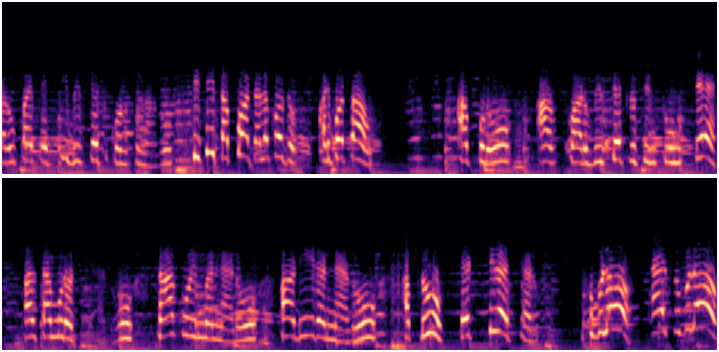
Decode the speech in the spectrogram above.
ఆ రూపాయి పెట్టి బిస్కెట్ కొనుక్కున్నాడు. చిచి తప్పు అటు వెళ్ళకూడదు పడిపోతావు. అప్పుడు వాడు బిస్కెట్లు తింటుంటే వాళ్ళ తమ్ముడు వచ్చాడు. నాకు ఇమ్మన్నాడు. వాడు అన్నాడు అప్పుడు గట్టిగా వచ్చాడు. సుబ్బులు! ఏ సుబ్బులు!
